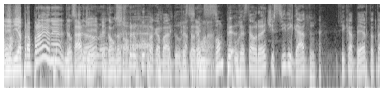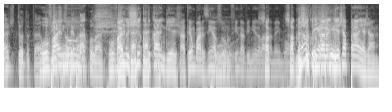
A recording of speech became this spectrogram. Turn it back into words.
Ele iria pra praia, né? De Não- tarde não, aí, não, pegar um Não sol. te preocupa, Gabardo. O restaurante, Iracema, né? Vamos pe- o restaurante Sirigado fica aberto a tarde toda, tá? Ou Um vai peixe no- espetacular. Ou vai no Chico do Caranguejo. Ah, tem um barzinho azul no O- fim da avenida lá Só, também. Bom. só que o Não, Chico do tem aquele- Caranguejo é praia já, né?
